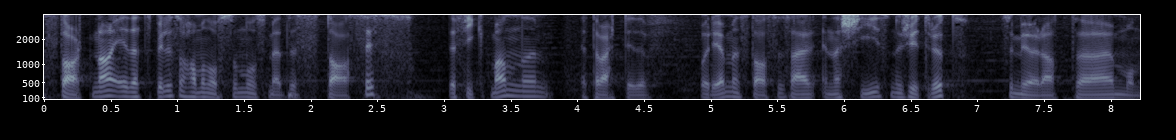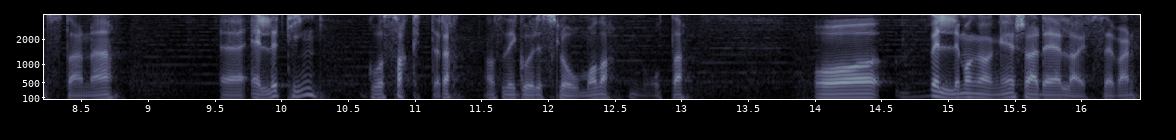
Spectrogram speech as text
starten av i dette spillet så har man også noe som heter stasis. Det fikk man eh, etter hvert i det forrige, men stasis er energi som du skyter ut, som gjør at eh, monstrene eh, eller ting går saktere. Altså de går i slow-mo da, mot deg. Og veldig mange ganger så er det lifesaveren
